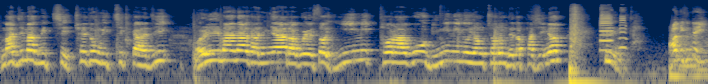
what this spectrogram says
마지막 위치, 최종 위치까지 얼마나 갔냐라고 해서 2m라고 미니미누 형처럼 대답하시면 틀립니다. 아니 근데 이,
